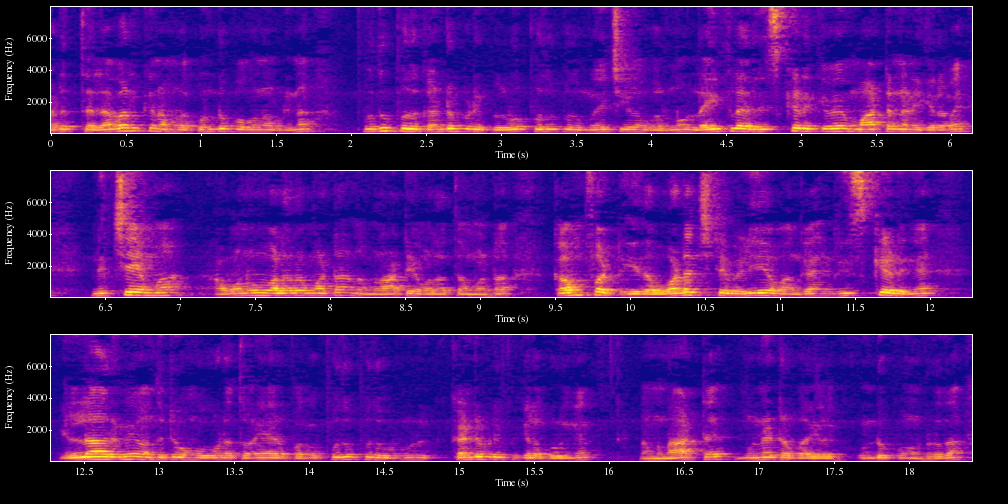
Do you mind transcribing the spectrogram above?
அடுத்த லெவலுக்கு நம்மளை கொண்டு போகணும் அப்படின்னா புது புது கண்டுபிடிப்புகளும் புது புது முயற்சிகளும் வரணும். லைஃப்பில் ரிஸ்க் எடுக்கவே மாட்டேன்னு நினைக்கிறவன் நிச்சயமாக அவனும் வளர மாட்டான் நம்ம நாட்டையும் வளர்த்த மாட்டான். கம்ஃபர்ட் இதை உடைச்சிட்டு வெளியே வாங்க ரிஸ்க் எடுங்க. எல்லாருமே வந்துட்டு உங்க கூட துணையா இருப்பாங்க. புது புது கண்டுபிடிப்புகளை கொடுங்க. நம்ம நாட்டை முன்னேற்ற பாதைகளுக்கு கொண்டு போகணுன்றது தான்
